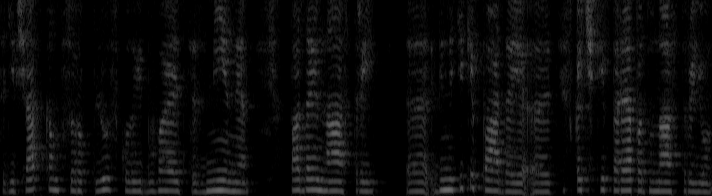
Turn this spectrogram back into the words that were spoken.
Це дівчаткам в 40 коли відбуваються зміни, падає настрій. Е, Він не тільки падає, е, ці скачки перепаду настрою,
